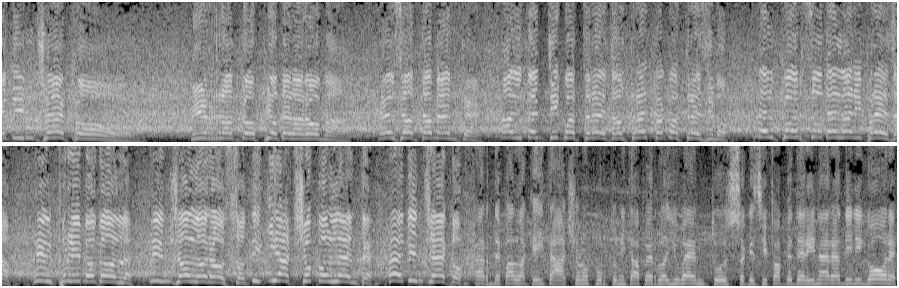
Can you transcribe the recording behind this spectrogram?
Edin Geco il raddoppio della Roma esattamente al 24 al 34esimo nel corso della ripresa il primo gol in giallo rosso di ghiaccio bollente ed in Geco. Perde palla Keita c'è un'opportunità per la Juventus che si fa vedere in area di rigore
